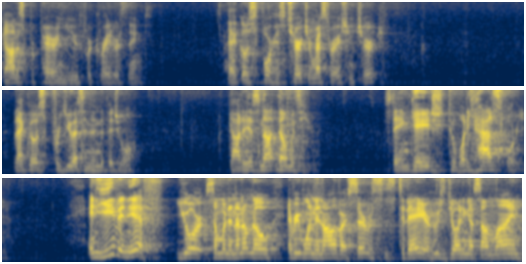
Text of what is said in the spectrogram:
God is preparing you for greater things. That goes for his church and Restoration Church. That goes for you as an individual. God is not done with you. Stay engaged to what he has for you. And even if you're someone, and I don't know everyone in all of our services today or who's joining us online,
